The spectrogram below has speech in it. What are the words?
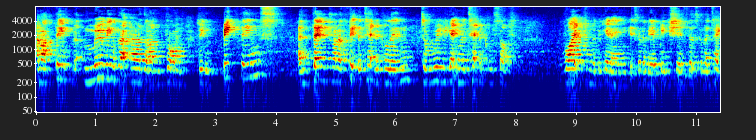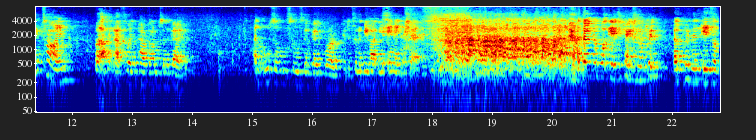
And I think that moving that paradigm from doing big things and then trying to fit the technical in to really getting the technical stuff right from the beginning is going to be a big shift that's going to take time, but I think that's the way the paradigm's going to go. And also all schools going to go broke, and it's going to be like the NHS. I don't know what the educational equivalent uh, is of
